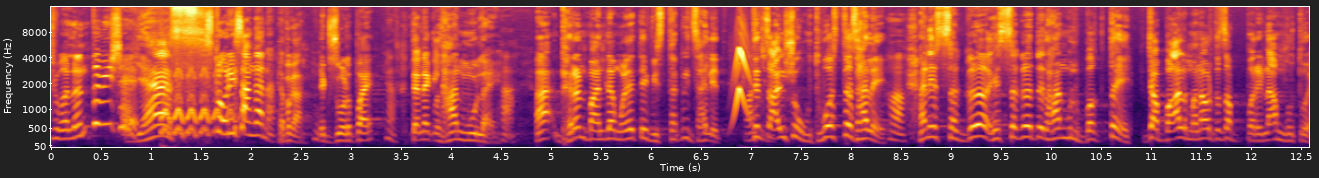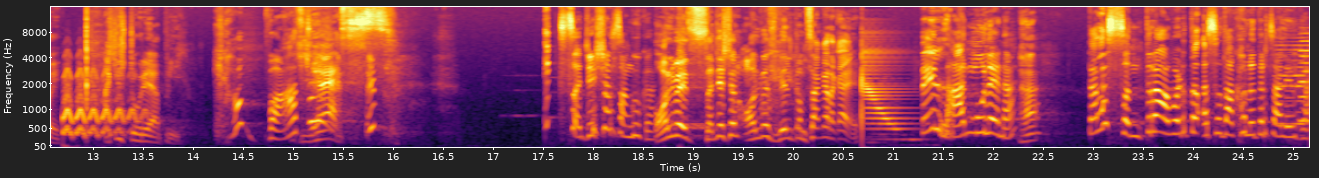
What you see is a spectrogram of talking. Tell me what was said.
ज्वलंत विषय Yes. स्टोरी सांगा ना. हे बघा एक जोडपा हा. त्यांना एक लहान मूल आहे. हा. हा धरण बांधल्यामुळे ते विस्थापित झालेत. त्यांचं आयुष्य उद्ध्वस्त झालंय. हा. आणि हे सगळं हे सगळं ते लहान मूल बघतंय. ज्या बाल मनावर त्याचा परिणाम होतोय. अशी स्टोरी आहे आपली. क्या बात. Yes. एक सजेशन सांगू का? ऑलवेज सजेशन ऑलवेज वेलकम सांगा ना काय? ते लहान मुलं आहे ना हा. त्याला संत्र आवडतं असं दाखवलं तर चालेल का?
